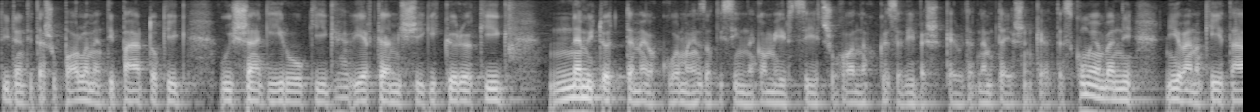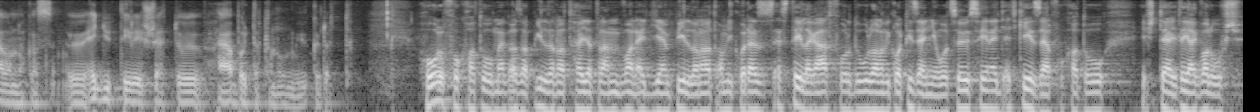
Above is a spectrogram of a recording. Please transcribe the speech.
identitású parlamenti pártokig, újságírókig, értelmiségi körökig nem ütötte meg a kormányzati színnek a mércét, soha annak a közelébe se került, tehát nem teljesen kellett ezt komolyan venni. Nyilván a két államnak az együttélésettől háborítatlanul működött. Hol fogható meg az a pillanat, ha egyáltalán van egy ilyen pillanat, amikor ez, ez tényleg átfordul, amikor 18 őszén egy, egy kézzel fogható és tényleg valós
